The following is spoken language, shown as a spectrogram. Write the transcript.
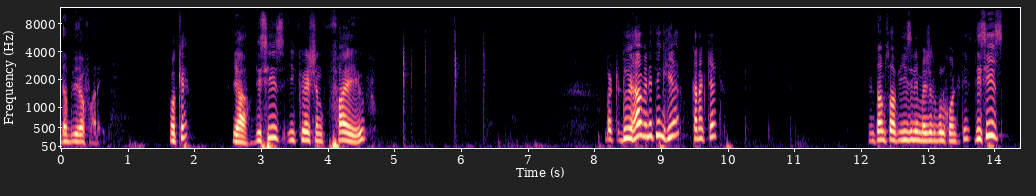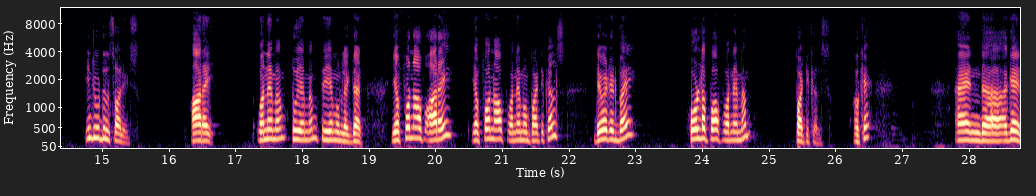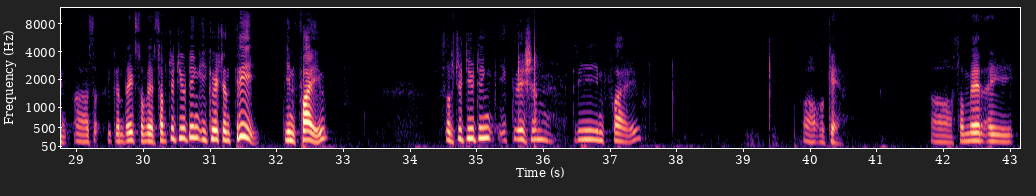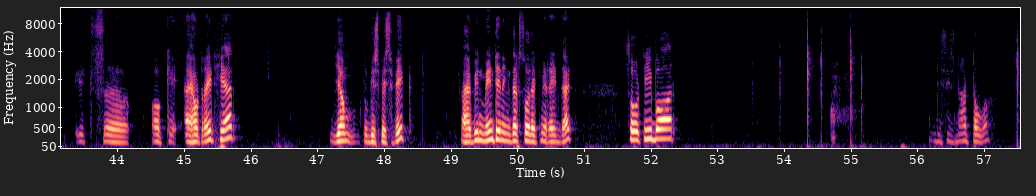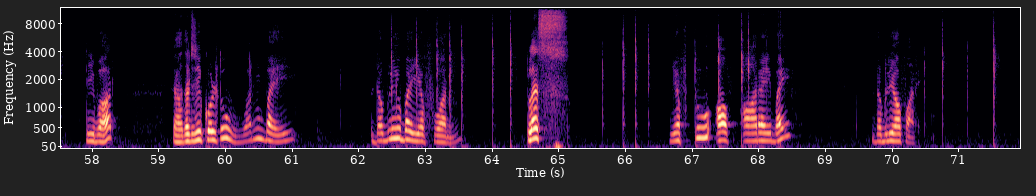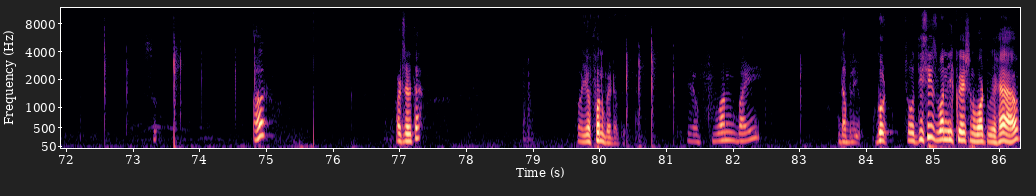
W of R i. Okay. Yeah, this is equation 5. But do you have anything here connected in terms of easily measurable quantities? This is individual solids R i 1 mm, 2 mm, 3 mm like that. F 1 of R i, F 1 of 1 mm particles divided by hold up of 1 mm particles. Okay and uh, again uh, so you can write somewhere substituting equation 3 in 5 substituting equation 3 in 5 uh, okay. Uh, somewhere i it's uh, okay. I have to write here m to be specific. I have been maintaining that so let me write that. So t bar this is not tau T bar uh, that is equal to 1 by W by F 1 plus F 2 of R i by W of R i. So, uh, what's it? Oh, F 1 by W. F 1 by W. Good. So, this is one equation what we have.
